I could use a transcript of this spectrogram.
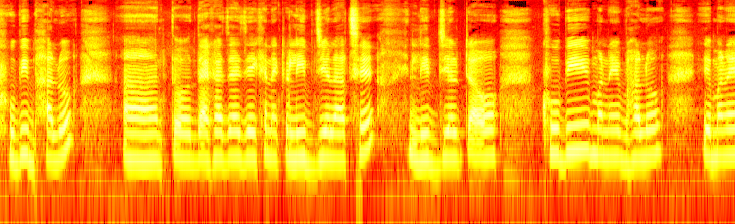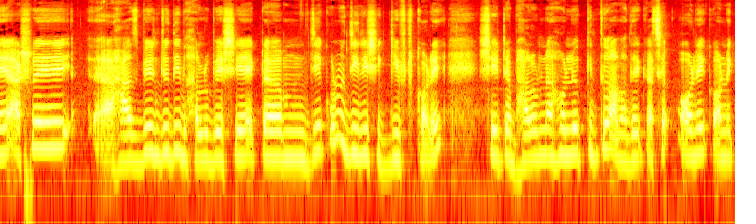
খুবই ভালো। তো দেখা যায় যে এখানে একটা লিপ জেল আছে। লিপ জেলটাও খুবই মানে ভালো। মানে আসলে হাজব্যান্ড যদি ভালোবেসে একটা যে কোনো জিনিসই গিফট করে, সেটা ভালো না হলেও কিন্তু আমাদের কাছে অনেক অনেক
